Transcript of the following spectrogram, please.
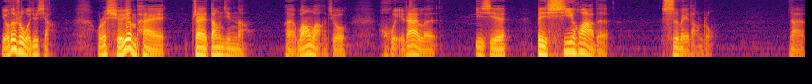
有的时候我就想，我说学院派在当今呢，哎，往往就毁在了一些被西化的。思维当中，啊，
